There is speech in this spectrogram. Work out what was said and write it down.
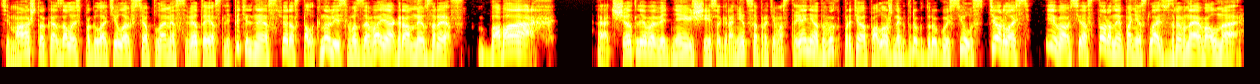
Тьма, что казалось, поглотила все пламя света, и ослепительная сфера столкнулись, вызывая огромный взрыв. Бабах! Отчетливо виднеющаяся граница противостояния двух противоположных друг другу сил стерлась, и во все стороны понеслась взрывная волна.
